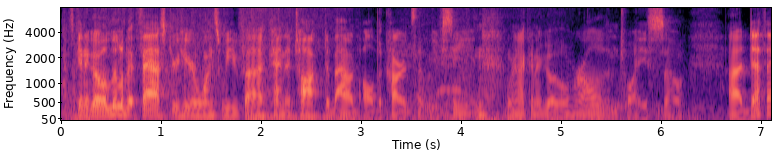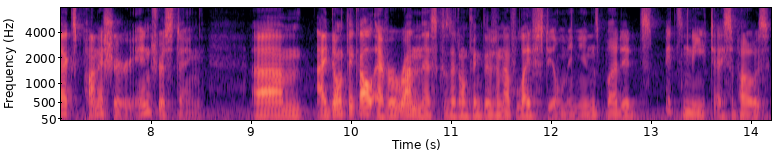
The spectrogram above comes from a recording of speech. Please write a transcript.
It's going to go a little bit faster here once we've uh, kind of talked about all the cards that we've seen. We're not going to go over all of them twice, so... Uh, Death Axe Punisher. Interesting. Um, I don't think I'll ever run this because I don't think there's enough lifesteal minions, but it's it's neat, I suppose.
